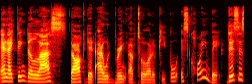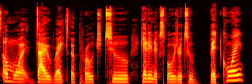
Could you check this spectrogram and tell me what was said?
And I think the last stock that I would bring up to a lot of people is Coinbase. This is a more direct approach to getting exposure to Bitcoin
